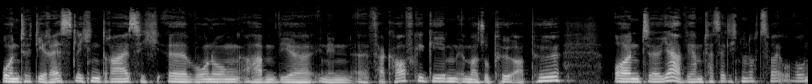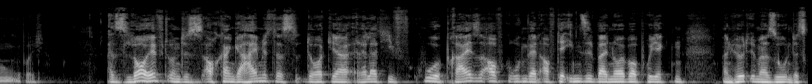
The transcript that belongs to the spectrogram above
Und die restlichen 30 äh, Wohnungen haben wir in den äh, Verkauf gegeben, immer so peu à peu. Und äh, ja, wir haben tatsächlich nur noch zwei Wohnungen übrig. Es läuft und es ist auch kein Geheimnis, dass dort ja relativ hohe Preise aufgerufen werden auf der Insel bei Neubauprojekten. Man hört immer so, und das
